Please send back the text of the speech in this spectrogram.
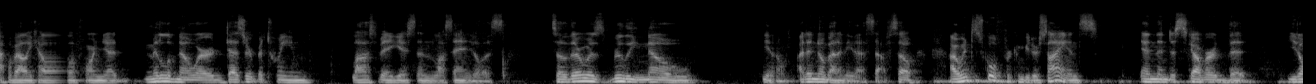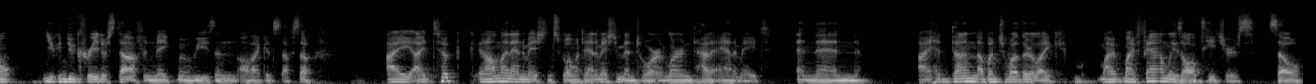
Apple Valley, California, middle of nowhere, desert between Las Vegas and Los Angeles. So there was really no, you know, I didn't know about any of that stuff. So I went to school for computer science and then discovered that you don't, you can do creative stuff and make movies and all that good stuff. So I, I took an online animation school, I went to Animation Mentor, learned how to animate, and then I had done a bunch of other like my my family's all teachers, so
